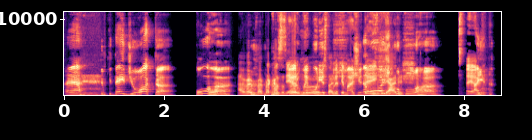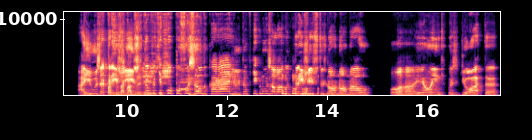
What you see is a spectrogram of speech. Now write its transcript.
é, tipo, que ideia idiota! Concordo. Porra! Aí vai, vai pra casa Zero, do, um é por isso, das- podia ter mais de É 10. lógico, milhares. porra! É. Aí, aí usa Passa a três usar quatro dígitos. Então, que dígitos. co- confusão do caralho! Então, por que, que não usa logo três dígitos no- normal? Porra, eu, hein? Que coisa idiota!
